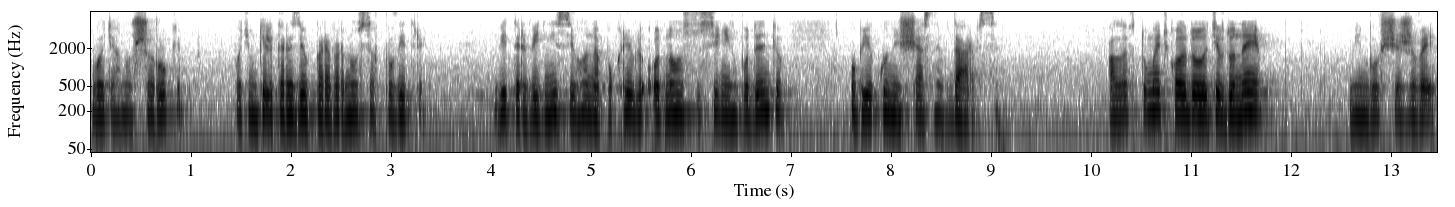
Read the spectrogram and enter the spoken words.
витягнувши руки, потім кілька разів перевернувся в повітрі. Вітер відніс його на покрівлю одного з сусідніх будинків, об яку нещасний вдарився. Але в ту мить, коли долетів до неї, він був ще живий.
